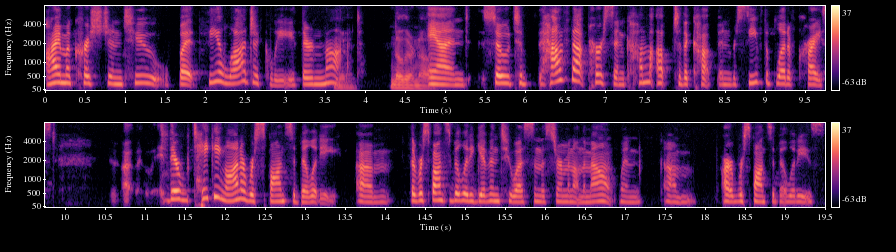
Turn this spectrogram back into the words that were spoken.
i'm a christian too but theologically they're not no, they're not. and so to have that person come up to the cup and receive the blood of Christ, uh, they're taking on a responsibility um, the responsibility given to us in the Sermon on the Mount when um, our responsibilities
